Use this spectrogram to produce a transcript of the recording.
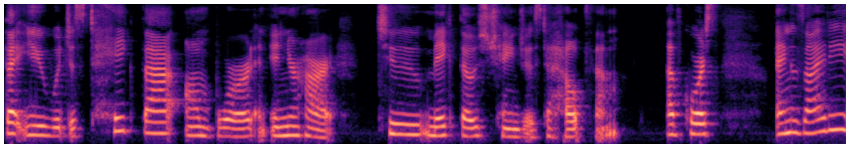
that you would just take that on board and in your heart to make those changes to help them. Of course anxiety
